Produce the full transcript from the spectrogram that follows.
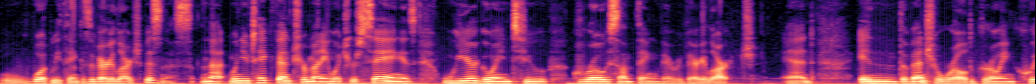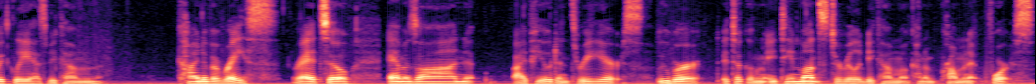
what we think is a very large business. And that when you take venture money, what you're saying is we are going to grow something very, very large. And in the venture world, growing quickly has become kind of a race, right? So Amazon IPO'd in three years. Uber, it took them 18 months to really become a kind of prominent force.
